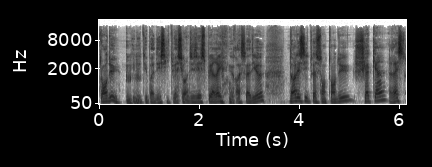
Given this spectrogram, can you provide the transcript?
tendues, qui mhm. n'étaient pas des situations désespérées, grâce à Dieu, dans les situations tendues, chacun reste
